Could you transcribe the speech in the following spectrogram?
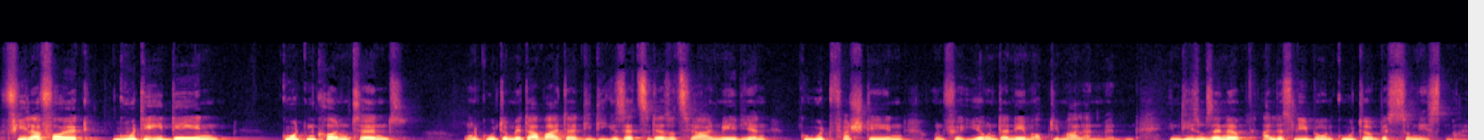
viel Erfolg, gute Ideen, guten Content und gute Mitarbeiter, die die Gesetze der sozialen Medien gut verstehen und für Ihr Unternehmen optimal anwenden. In diesem Sinne alles Liebe und Gute und bis zum nächsten Mal.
